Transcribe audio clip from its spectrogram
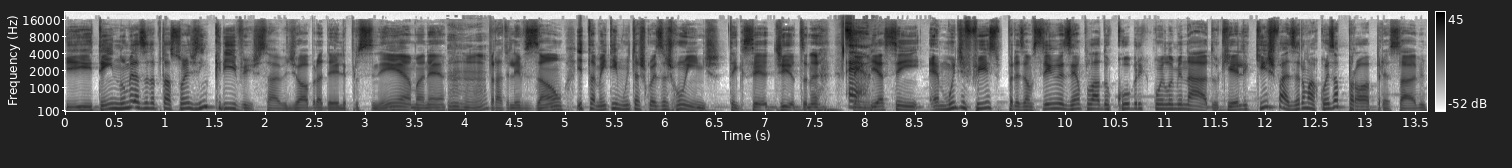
E tem inúmeras adaptações incríveis, sabe? De obra dele pro cinema, né? Uhum. Pra televisão. E também tem muitas coisas ruins, tem que ser dito, né? É. E assim, é muito difícil, por exemplo, você tem um exemplo lá do Kubrick com Iluminado, que ele quis fazer uma coisa própria, sabe?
